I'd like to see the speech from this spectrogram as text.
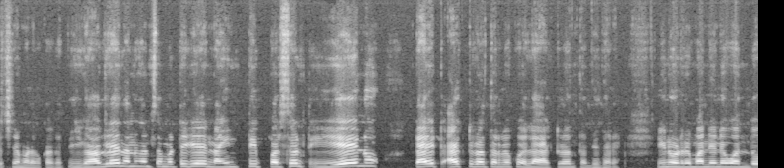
ರಚನೆ ಮಾಡಬೇಕಾಗತ್ತೆ. ಈಗಾಗಲೇ ನನಗನ್ಸೋ ಮಟ್ಟಿಗೆ ನೈಂಟಿ ಪರ್ಸೆಂಟ್ ಏನು ಟೈಟ್ ಆ್ಯಕ್ಟ್ಗಳು ತರಬೇಕು, ಎಲ್ಲ ಆ್ಯಕ್ಟ್ಗಳನ್ನು ತಂದಿದ್ದಾರೆ. ಈಗ ನೋಡ್ರಿ, ಮೊನ್ನೆನೇ ಒಂದು,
